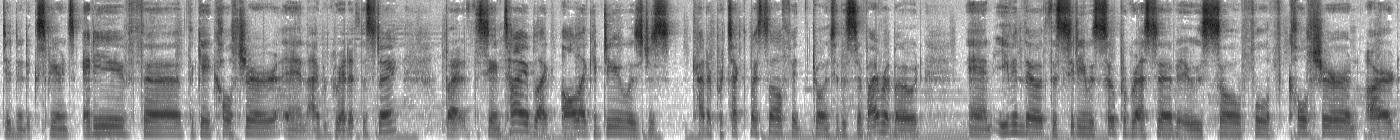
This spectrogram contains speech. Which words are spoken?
didn't experience any of the the gay culture, and I regret it this day. But at the same time, like all I could do was just kind of protect myself and go into the survivor mode. And even though the city was so progressive, it was so full of culture and art,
